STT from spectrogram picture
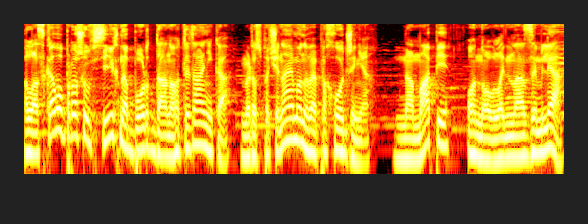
Ласкаво прошу всіх на борт даного Титаніка. Ми розпочинаємо нове проходження. На мапі оновлена земля.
